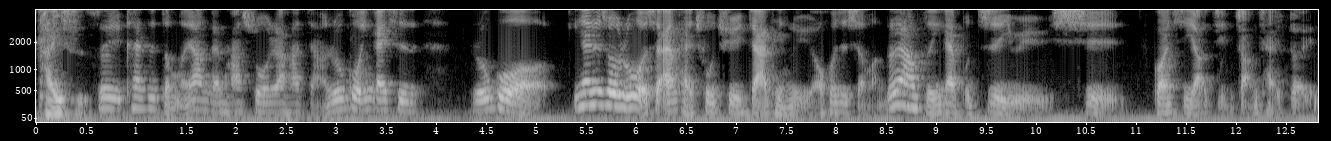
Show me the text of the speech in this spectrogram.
开始。所以看是怎么样跟他说，让他讲。如果应该是，如果应该是说，如果是安排出去家庭旅游或是什么这样子，应该不至于是关系要紧张才对。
